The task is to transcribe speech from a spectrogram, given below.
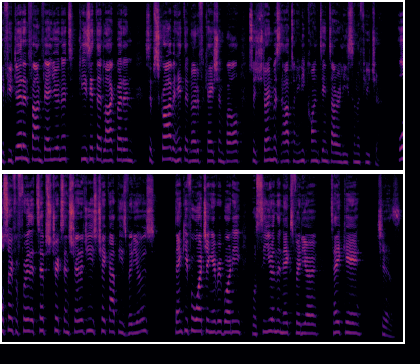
If you did and found value in it, please hit that like button, subscribe, and hit that notification bell so you don't miss out on any content I release in the future. Also, for further tips, tricks, and strategies, check out these videos. Thank you for watching, everybody. We'll see you in the next video. Take care. Cheers.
